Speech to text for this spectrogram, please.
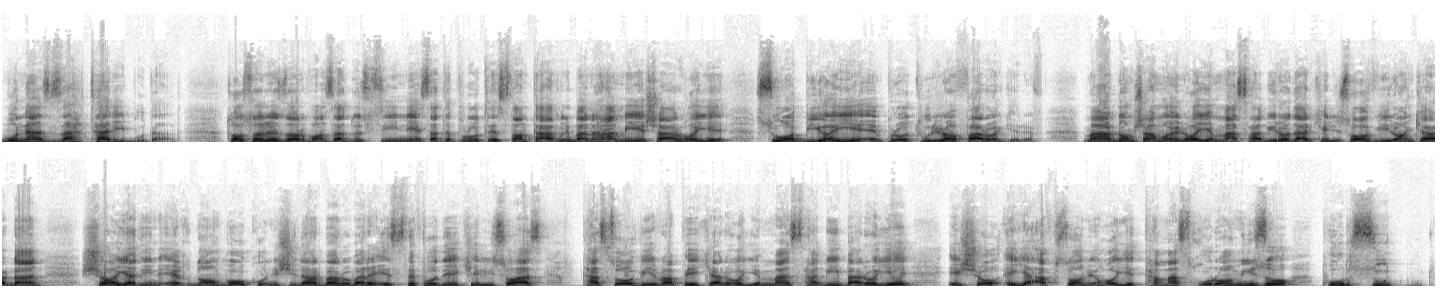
منزه تری بودند. تا سال 1530 نهضت پروتستان تقریبا همه شهرهای سوابیایی امپراتوری را فرا گرفت. مردم شمایل های مذهبی را در کلیساها ویران کردند. شاید این اقدام واکنشی در برابر استفاده کلیسا از تصاویر و پیکره های مذهبی برای اشاعه افسانه های تمسخرآمیز و پرسود بود.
